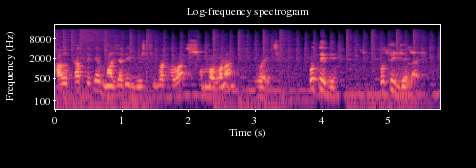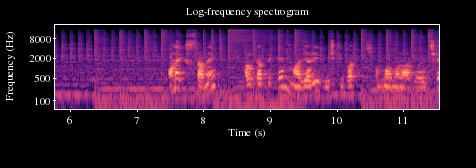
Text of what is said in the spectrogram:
হালকা থেকে মাঝারি বৃষ্টিপাত হওয়ার সম্ভাবনা রয়েছে। প্রতিদিন, প্রতি জেলায়। অনেক স্থানে হালকা থেকে মাঝারি বৃষ্টিপাত সম্ভাবনা রয়েছে।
